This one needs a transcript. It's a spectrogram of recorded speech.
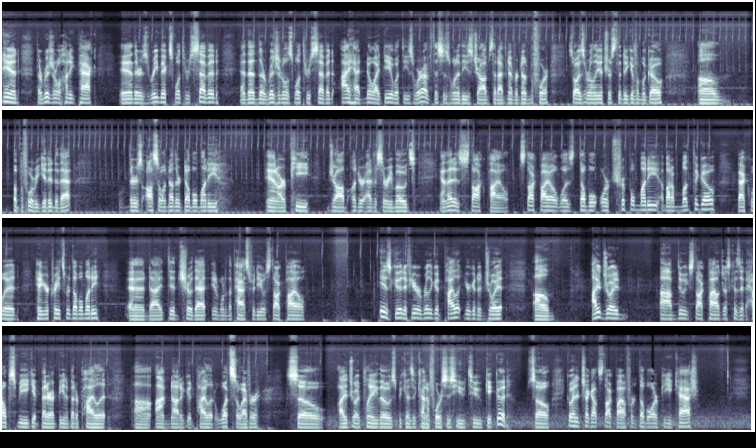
and the original Hunting Pack. And there's remix 1 through 7 and then the originals 1 through 7 I had no idea what these were. If this is one of these jobs that I've never done before so I was really interested to give them a go. Um, but before we get into that there's also another double money and RP job under adversary modes and that is stockpile. Stockpile was double or triple money about a month ago back when hangar crates were double money and I did show that in one of the past videos. Stockpile is good. If you're a really good pilot, you're going to enjoy it. Um, I enjoyed uh, doing Stockpile just because it helps me get better at being a better pilot. Uh, I'm not a good pilot whatsoever, so I enjoy playing those because it kind of forces you to get good. So go ahead and check out Stockpile for double RP and cash.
